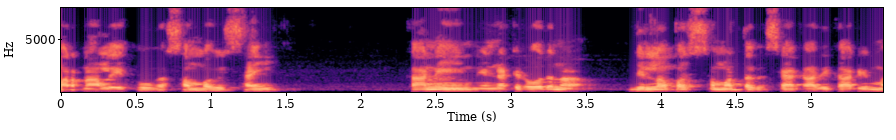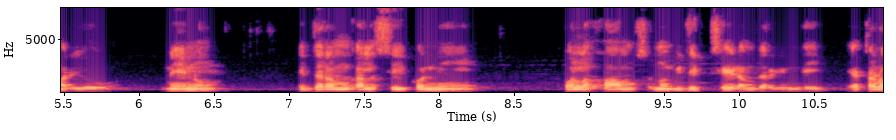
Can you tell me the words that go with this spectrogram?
మరణాలు ఎక్కువగా సంభవిస్తాయి. కానీ నిన్నటి రోజున జిల్లా పశుసంవర్ధక శాఖ అధికారి మరియు నేను ఇద్దరం కలిసి కొన్ని కోళ్ళ ఫామ్స్ను విజిట్ చేయడం జరిగింది. ఎక్కడ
